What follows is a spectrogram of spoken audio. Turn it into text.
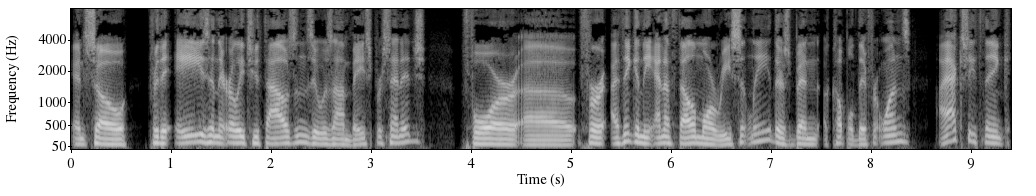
And so for the A's in the early 2000s, it was on base percentage. For uh, for I think in the NFL more recently, there's been a couple different ones. I actually think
